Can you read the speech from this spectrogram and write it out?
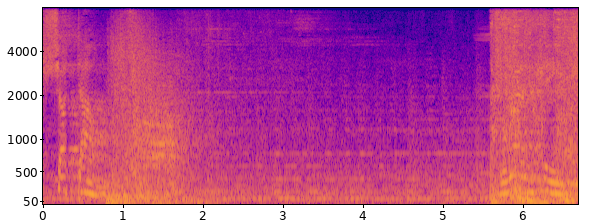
Shut down. Rampage.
